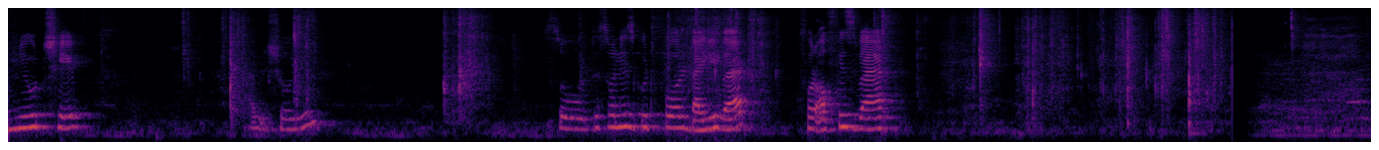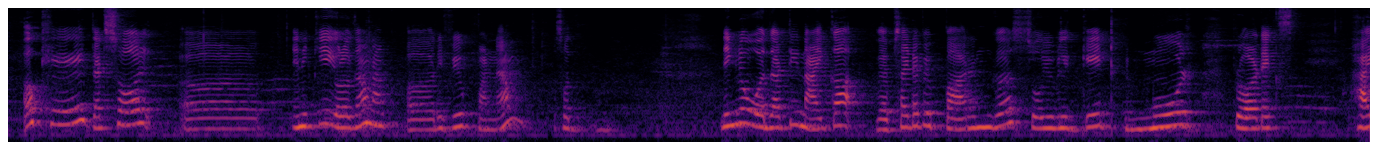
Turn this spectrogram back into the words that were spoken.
nude shape I will show you. So this one is good for daily wear for office wear. Okay that's all uh, இன்றைக்கி இவ்வளோ தான் நான் uh, ரிவ்யூ பண்ணேன். ஸோ நீங்களும் ஒரு தாட்டி நாய்க்கா வெப்சைட்டை போய் பாருங்கள் so you will get more products high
